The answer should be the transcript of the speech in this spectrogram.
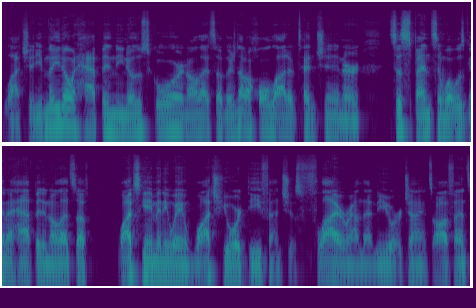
watch it. Even though you know what happened, you know the score and all that stuff. There's not a whole lot of tension or suspense and what was going to happen and all that stuff. Watch the game anyway and watch your defense just fly around that New York Giants offense.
